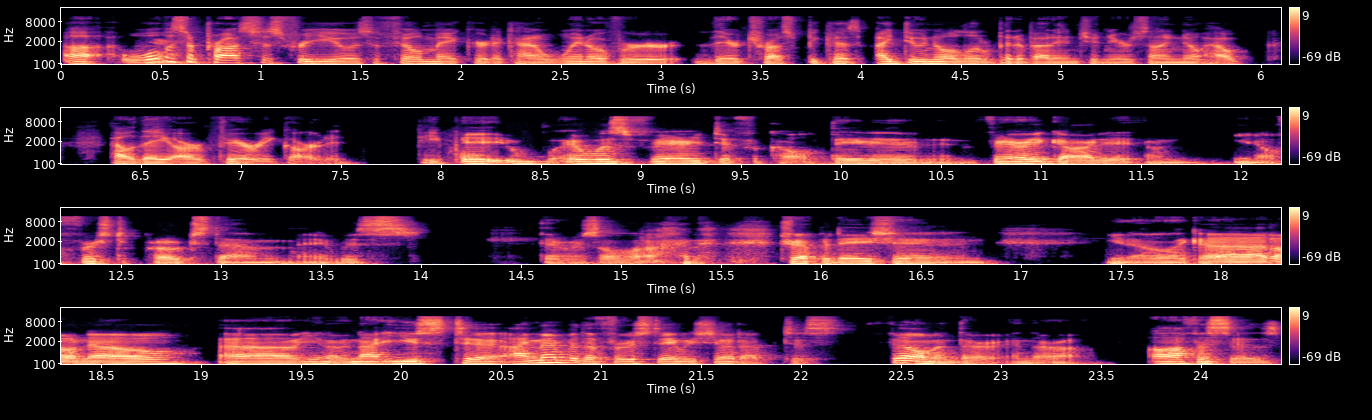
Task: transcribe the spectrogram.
Uh, what yeah. was the process for you as a filmmaker to kind of win over their trust? Because I do know a little bit about engineers, and I know how how they are very guarded people. It, it was very difficult. They were very guarded, and you know, first approach them, it was there was a lot of trepidation and you know, like oh, I don't know, uh, you know, not used to. I remember the first day we showed up to film in their in their offices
